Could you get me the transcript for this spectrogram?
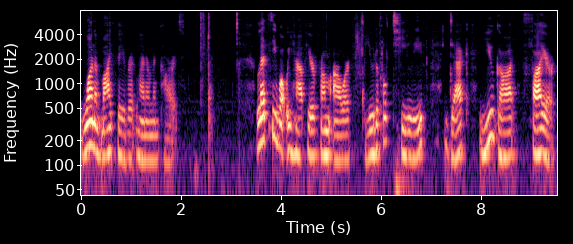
one of my favorite Lenormand cards. Let's see what we have here from our beautiful tea leaf deck. You got fire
